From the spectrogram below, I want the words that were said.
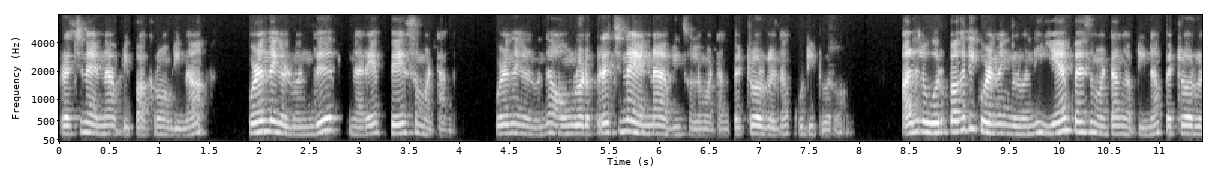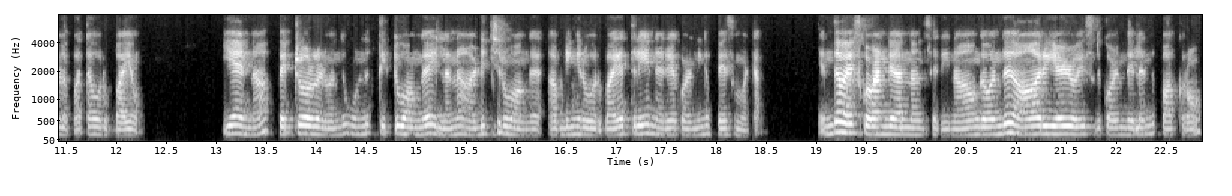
பிரச்சனை என்ன அப்படி பாக்குறோம் அப்படின்னா குழந்தைகள் வந்து நிறைய பேச மாட்டாங்க. குழந்தைகள் வந்து அவங்களோட பிரச்சனை என்ன அப்படின்னு சொல்ல மாட்டாங்க. பெற்றோர்கள் தான் கூட்டிட்டு வருவாங்க. அதுல ஒரு பகுதி குழந்தைகள் வந்து ஏன் பேச மாட்டாங்க அப்படின்னா பெற்றோர்களை பார்த்தா ஒரு பயம். ஏன்னா பெற்றோர்கள் வந்து ஒண்ணு திட்டுவாங்க இல்லைன்னா அடிச்சிருவாங்க அப்படிங்கிற ஒரு பயத்திலேயே நிறைய குழந்தைங்க பேச மாட்டாங்க. எந்த வயசு குழந்தையா இருந்தாலும் சரி நாங்க வந்து ஆறு ஏழு வயசு குழந்தையில இருந்து பாக்குறோம்.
